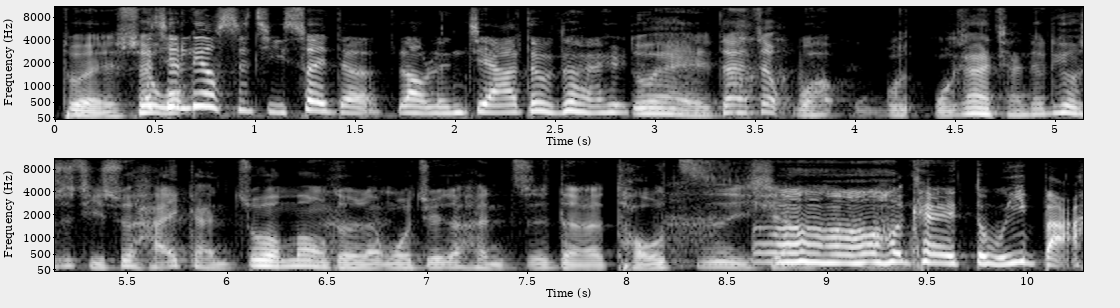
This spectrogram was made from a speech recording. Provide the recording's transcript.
对，所以而且六十几岁的老人家，对不对？对，但是我我我刚才强调，六十几岁还敢做梦的人，我觉得很值得投资一下。哦，OK，赌一把。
